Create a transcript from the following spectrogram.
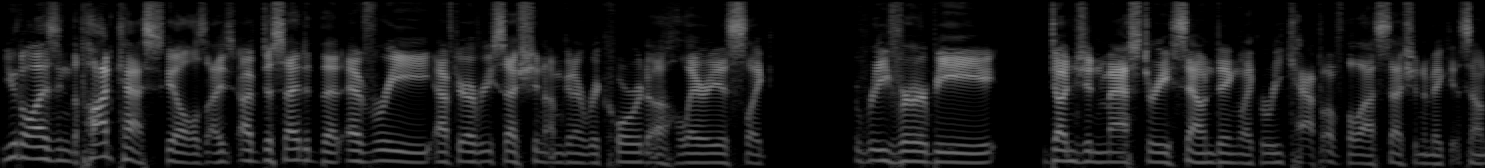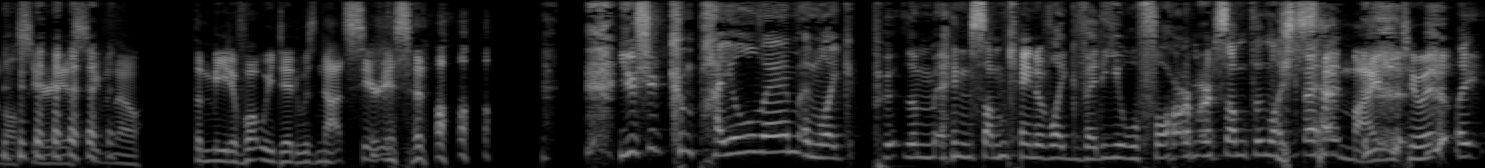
utilizing the podcast skills, I, I've decided that every after every session, I'm going to record a hilarious like reverby dungeon mastery sounding like recap of the last session to make it sound all serious, even though the meat of what we did was not serious at all. You should compile them and like put them in some kind of like video form or something like Just that. mime to it. Like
